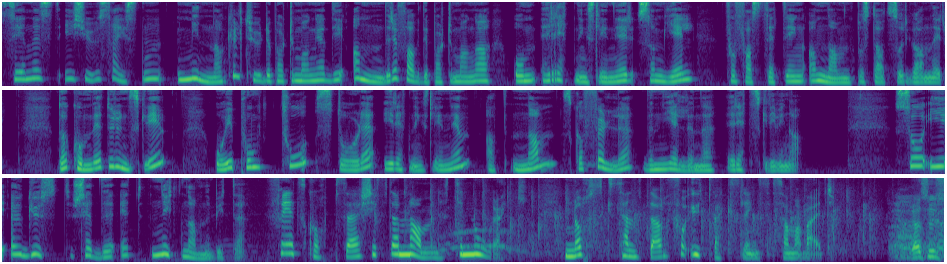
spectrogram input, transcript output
Senest i 2016 minna Kulturdepartementet de andre fagdepartementene om retningslinjer som gjelder for fastsetting av navn på statsorganer. Da kom det et rundskriv, og i punkt to står det i retningslinjen at navn skal følge den gjeldende rettskrivinga. Så i august skjedde et nytt navnebytte. Fredskorpset skifter navn til Norec, Norsk senter for utvekslingssamarbeid. Jeg syns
